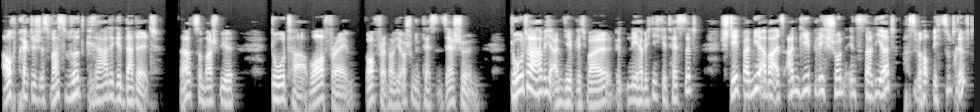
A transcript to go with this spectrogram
Auch praktisch ist, was wird gerade gedaddelt? Ja, zum Beispiel Dota, Warframe. Warframe habe ich auch schon getestet, sehr schön. Dota habe ich angeblich mal, nee, habe ich nicht getestet. Steht bei mir aber als angeblich schon installiert, was überhaupt nicht zutrifft.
